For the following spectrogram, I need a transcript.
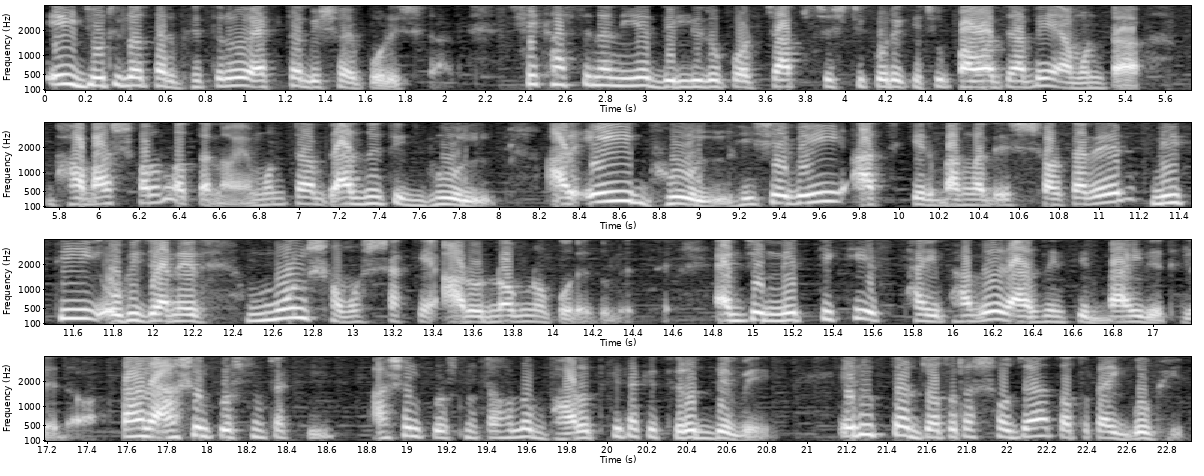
এই জটিলতার ভেতরেও একটা বিষয় পরিষ্কার। শেখ হাসিনা নিয়ে দিল্লির উপর চাপ সৃষ্টি করে কিছু পাওয়া যাবে এমনটা ভাবা সরলতা নয়, এমনটা রাজনৈতিক ভুল। আর এই ভুল হিসেবেই আজকের বাংলাদেশ সরকারের নীতি অভিযানের মূল সমস্যাকে আরও নগ্ন করে তুলেছে। একজন নেত্রীকে স্থায়ীভাবে রাজনীতির বাইরে ঠেলে দেওয়া। তাহলে আসল প্রশ্নটা কি? আসল প্রশ্নটা হলো, ভারত কি তাকে ফেরত দেবে। এর উত্তর যতটা সোজা, ততটাই গভীর।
